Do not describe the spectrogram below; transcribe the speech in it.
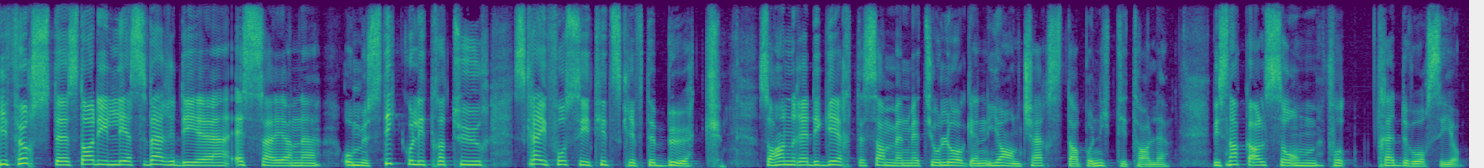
De første, stadig lesverdige essayene om mystikk og litteratur skrev Fosse i tidsskriftet Bøk, så han redigerte sammen med teologen Jan Kjærstad på 90-tallet. Vi snakker altså om for 30 år siden.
